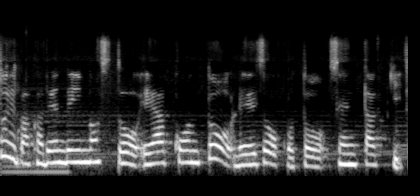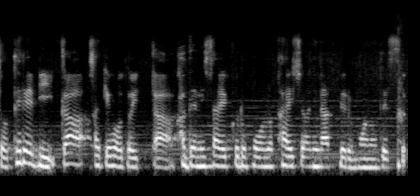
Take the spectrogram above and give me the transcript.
例えば家電で言いますと、エアコンと冷蔵庫と洗濯機とテレビが先ほど言った家電リサイクル法の対象になっているものです。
